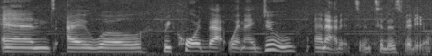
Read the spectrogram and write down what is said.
and I will record that when I do and add it into this video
